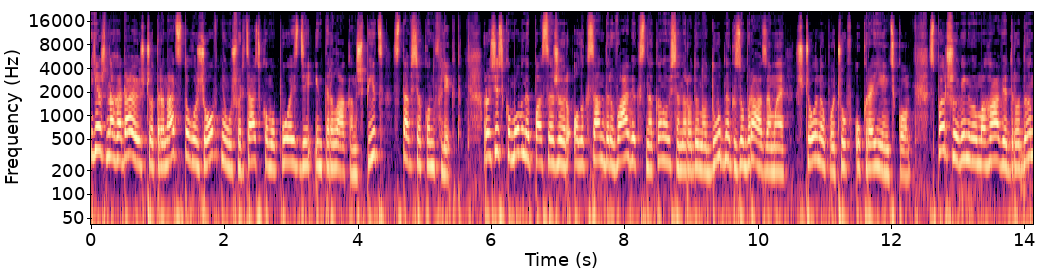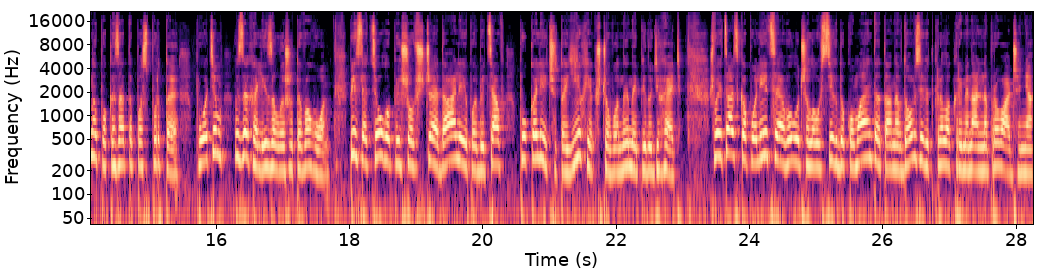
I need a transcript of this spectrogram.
Я ж нагадаю, що 13 жовтня у швейцарському поїзді Інтерлакен Шпіц стався конфлікт. Російськомовний пасажир Олександр Вабікс накинувся на родину Дудник з образами. Щойно почув українську. Спершу він вимагав від родини показати паспорти, потім взагалі залишити вагон. Після цього пішов ще далі і пообіцяв покалічити їх, якщо вони не підуть геть. Швейцарська поліція вилучила усіх документи та невдовзі відкрила кримінальне провадження.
